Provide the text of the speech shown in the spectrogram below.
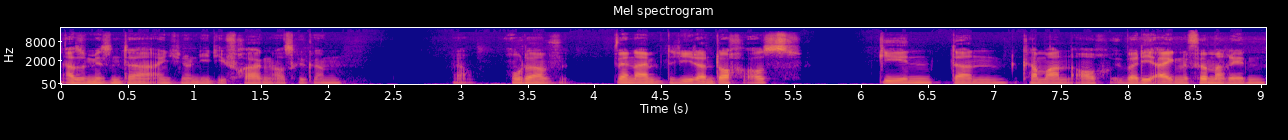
Also mir sind da eigentlich noch nie die Fragen ausgegangen. Ja. Oder wenn einem die dann doch ausgehen, dann kann man auch über die eigene Firma reden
